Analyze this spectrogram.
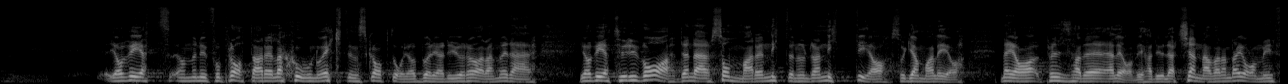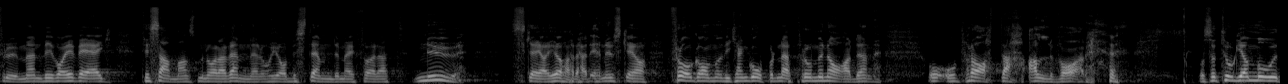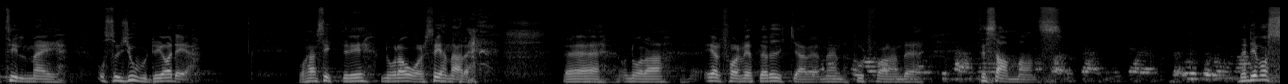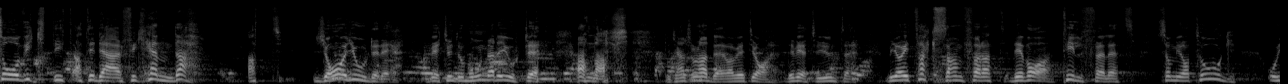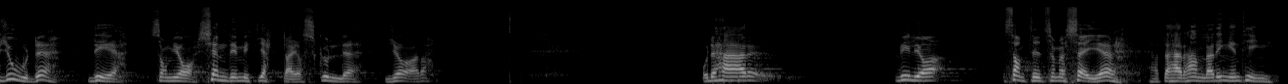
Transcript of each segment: jag vet, om vi nu får prata relation och äktenskap då, jag började ju röra mig där. Jag vet hur det var den där sommaren 1990, ja, så gammal är jag. När jag precis hade, eller ja, vi hade ju lärt känna varandra jag och min fru, men vi var iväg tillsammans med några vänner och jag bestämde mig för att nu ska jag göra det. Nu ska jag fråga om vi kan gå på den här promenaden och, och prata allvar. Och så tog jag mod till mig och så gjorde jag det. Och här sitter vi några år senare eh, och några erfarenheter rikare, men fortfarande tillsammans. Men det var så viktigt att det där fick hända. Att jag gjorde det. Jag vet ju inte om hon hade gjort det annars. Det kanske hon hade, vad vet jag? Det vet vi ju inte. Men jag är tacksam för att det var tillfället som jag tog och gjorde det som jag kände i mitt hjärta jag skulle göra. Och det här vill jag, samtidigt som jag säger att det här handlar ingenting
